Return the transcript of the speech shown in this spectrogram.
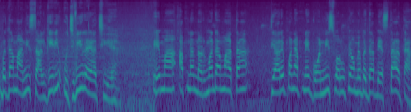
બધા માની સાલગીરી ઉજવી રહ્યા છીએ. એમાં આપણા નર્મદામાં હતા ત્યારે પણ આપણે ગોળની સ્વરૂપે અમે બધા બેસતા હતા.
